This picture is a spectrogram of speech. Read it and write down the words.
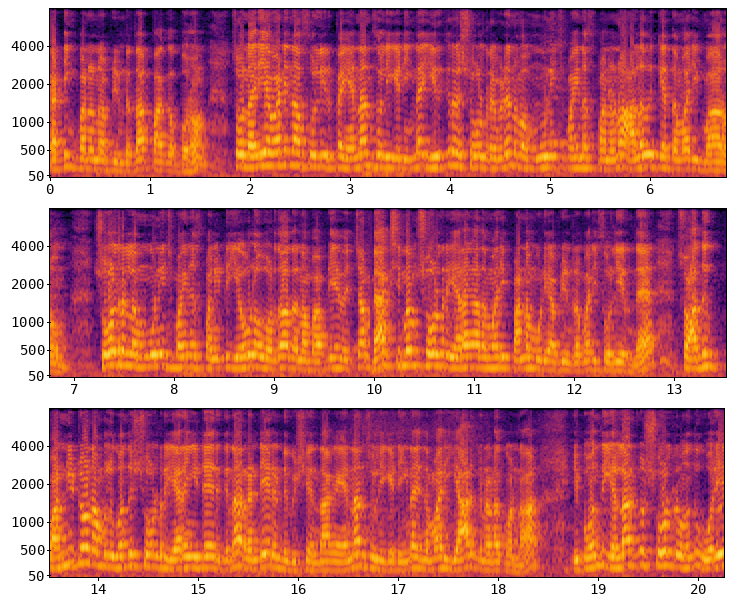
கட்டிங் பண்ணணும் அப்படின்றதா பார்க்க போகிறோம் ஸோ நிறைய வாட்டி நான் சொல்லியிருப்பேன். என்னன்னு சொல்லி கேட்டிங்கன்னா இருக்கிற ஷோல்டரை விட நம்ம மூணு இன்ச் மைனஸ் பண்ணணும். அளவுக்கு ஏற்ற மாதிரி மாறும். ஷோல்டரில் மூணு இன்ச் மைனஸ் பண்ணிட்டு எவ்வளோ வருதோ அதை நம்ம அப்படியே வச்சா மேக்ஸிமம் ஷோல்டர் இறங்காத மாதிரி பண்ண முடியும் அப்படின்ற மாதிரி சொல்லியிருந்தேன். ஸோ அது பண்ணிட்டோம். நம்மளுக்கு வந்து ஷோல்டர் இறங்கிட்டே இருக்குன்னா ரெண்டே ரெண்டு விஷயம் தாங்க. என்னன்னு சொல்லி கேட்டிங்கன்னா இந்த மாதிரி யாருக்கு நடக்கும்னா இப்போ வந்து எல்லாருக்கும் ஷோல்டர் வந்து ஒரே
